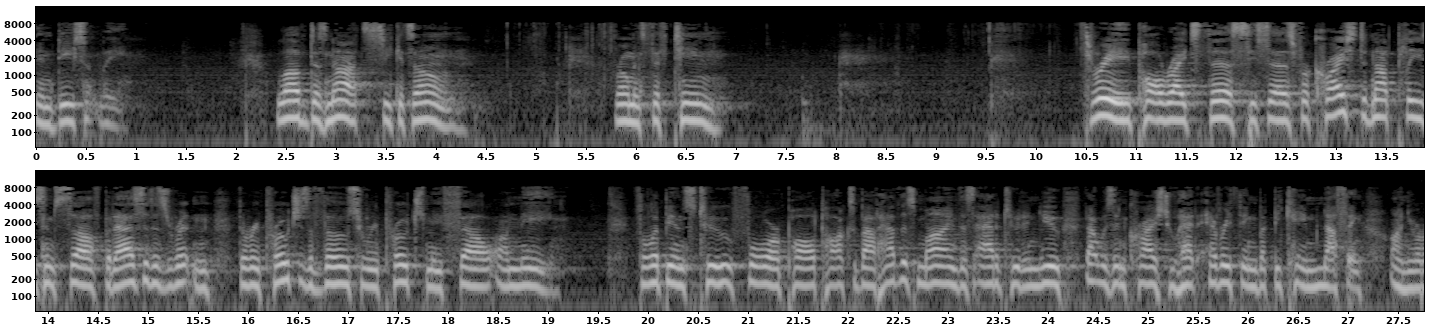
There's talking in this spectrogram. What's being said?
indecently. Love does not seek its own. Romans 15 3, Paul writes this. He says, For Christ did not please himself, but as it is written, the reproaches of those who reproached me fell on me. Philippians 2, 4, Paul talks about have this mind, this attitude in you that was in Christ who had everything but became nothing on your,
